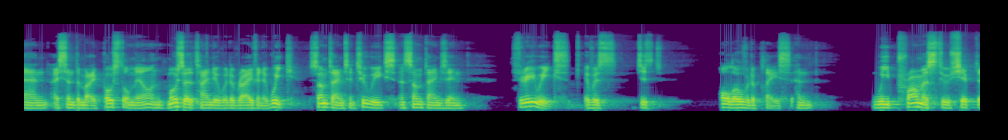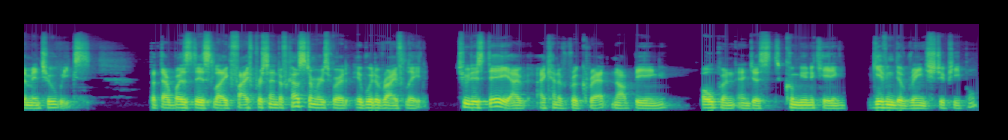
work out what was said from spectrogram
and I sent them by postal mail, and most of the time they would arrive in a week, sometimes in two weeks, and sometimes in three weeks. It was just all over the place. And we promised to ship them in two weeks. But there was this like 5% of customers where it would arrive late. To this day, I, I kind of regret not being open and just communicating giving the range to people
